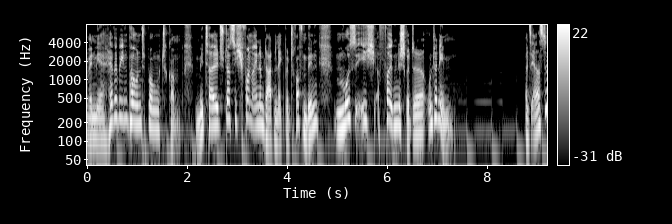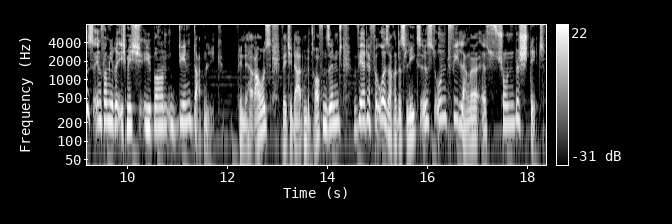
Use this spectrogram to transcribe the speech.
Wenn mir haveabeenpwned.com mitteilt, dass ich von einem Datenleck betroffen bin, muss ich folgende Schritte unternehmen. Als erstes informiere ich mich über den Datenleak. Finde heraus, welche Daten betroffen sind, wer der Verursacher des Leaks ist und wie lange es schon besteht.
